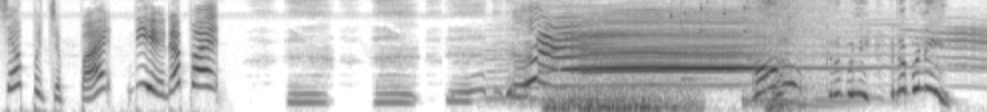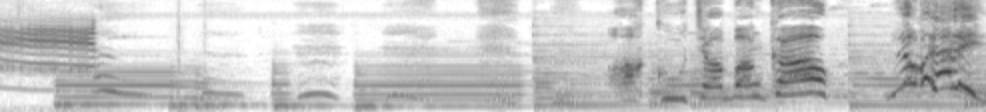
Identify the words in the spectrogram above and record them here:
Siapa cepat, dia dapat. Ha? Kenapa ni? Kenapa ni? Aku cabang kau. Lomba lari.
